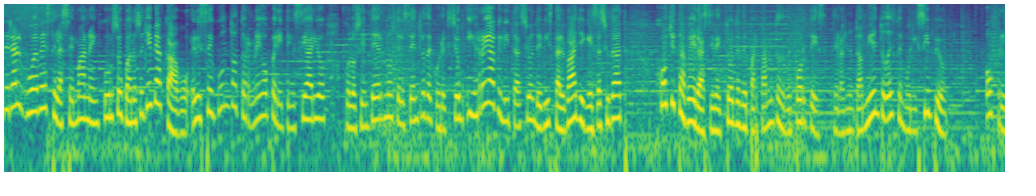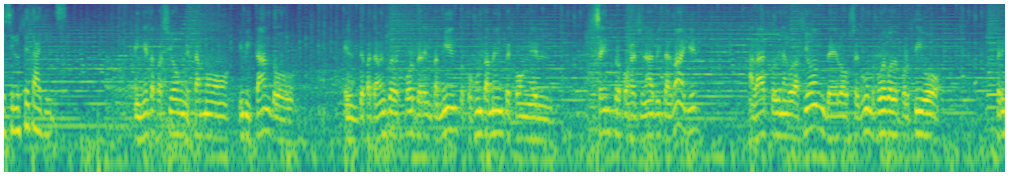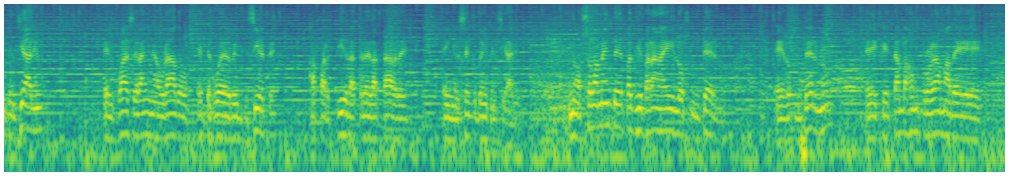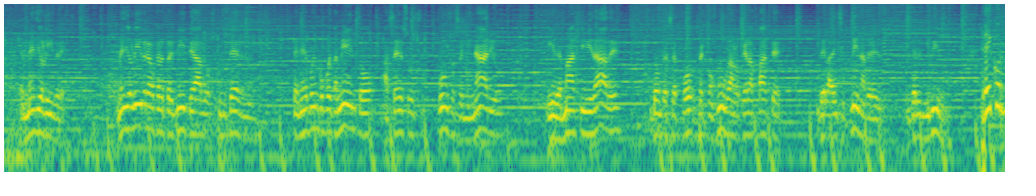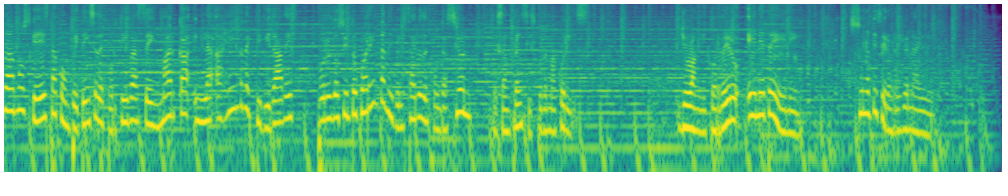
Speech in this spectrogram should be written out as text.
Será el jueves de la semana en curso cuando se lleve a cabo el segundo torneo penitenciario con los internos del Centro de Corrección y Rehabilitación de Vista al Valle en esta ciudad. Jochi Taveras, director del Departamento de Deportes del Ayuntamiento de este municipio, ofrece los detalles. En esta ocasión estamos invitando el Departamento de Deportes del Ayuntamiento conjuntamente con el Centro Correccional Vista al Valle al acto de inauguración de los segundos Juegos Deportivos Penitenciarios, el cual será inaugurado este jueves 27 a partir de las 3 de la tarde en el centro penitenciario. No solamente participarán ahí los internos, eh, los internos eh, que están bajo un programa de, medio libre. Medio libre lo que le permite a los internos tener buen comportamiento, hacer sus cursos, seminarios y demás actividades donde se, se conjugan lo que es la parte de la disciplina del, del individuo. Recordamos que esta competencia deportiva se enmarca en la agenda de actividades por el 240 aniversario de fundación de San Francisco de Macorís. Giovanni Cordero, NTN, su noticiero regional.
